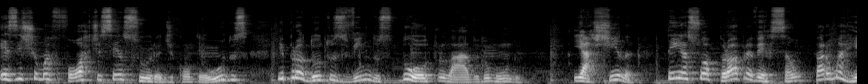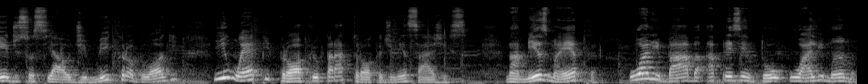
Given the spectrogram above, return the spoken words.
existe uma forte censura de conteúdos e produtos vindos do outro lado do mundo. E a China tem a sua própria versão para uma rede social de microblog e um app próprio para a troca de mensagens. Na mesma época, o Alibaba apresentou o Alimama,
